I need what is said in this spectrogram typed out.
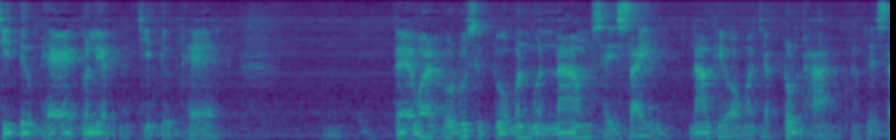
จิตเดิมแท้ก็เรียกจิตเดิมแท้ แต่ว่าตัวรู้สึกตัวมันเหมือนน้ำใสๆน้ำที่ออกมาจากต้นทานน้ำใส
